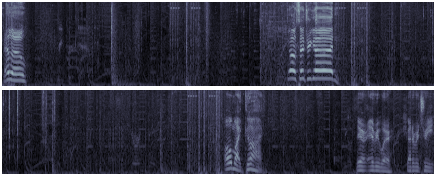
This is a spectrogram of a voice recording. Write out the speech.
Hello. Go, sentry gun! Oh my god. They are everywhere. Gotta retreat.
